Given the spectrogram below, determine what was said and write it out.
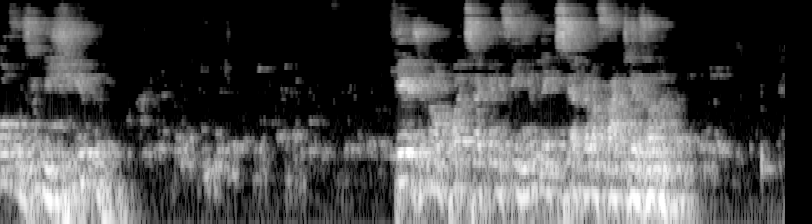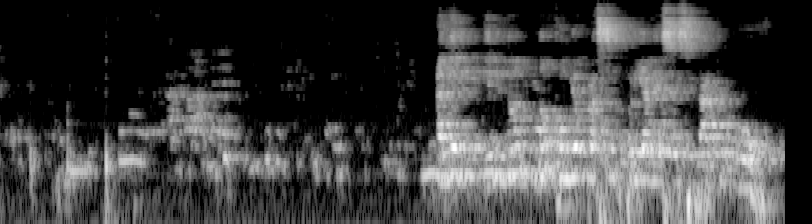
ovozinho mexido. Queijo não pode ser aquele fininho, tem que ser aquela fatiazona. Aí ele, ele não, não comeu para suprir a necessidade do corpo.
